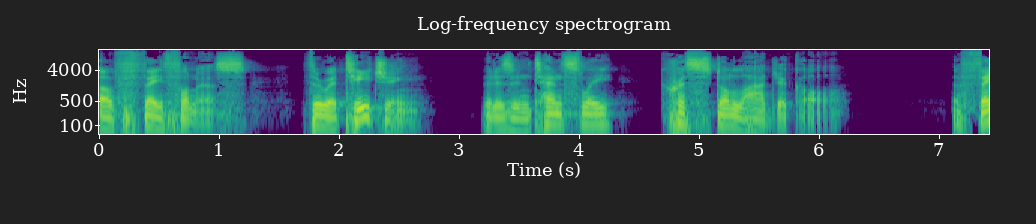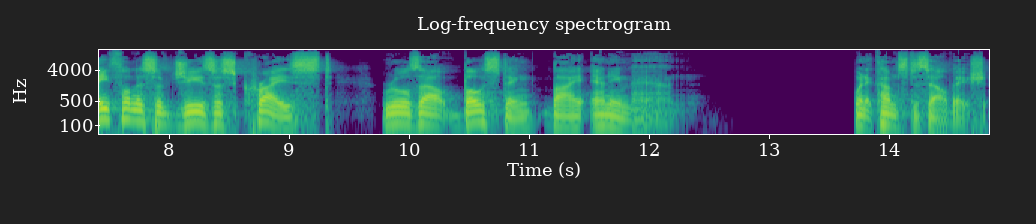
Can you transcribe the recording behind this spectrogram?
of faithfulness through a teaching that is intensely Christological. The faithfulness of Jesus Christ rules out boasting by any man when it comes to salvation.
